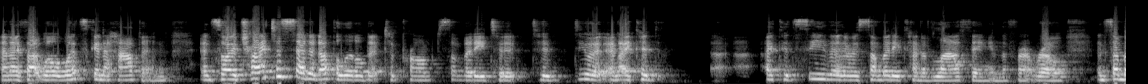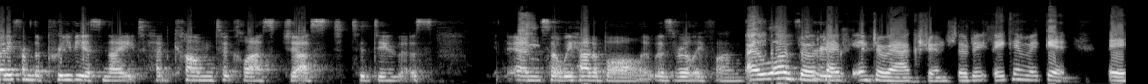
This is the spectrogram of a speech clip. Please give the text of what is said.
and I thought, well, what's going to happen? And so I tried to set it up a little bit to prompt somebody to to do it, and I could. I could see that there was somebody kind of laughing in the front row, and somebody from the previous night had come to class just to do this and so we had a ball. It was really fun. I love those type of interactions, so they, they can make it a,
